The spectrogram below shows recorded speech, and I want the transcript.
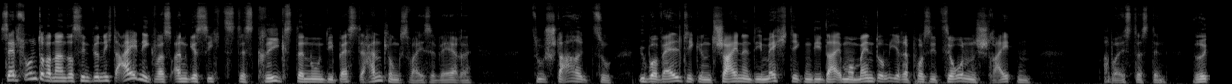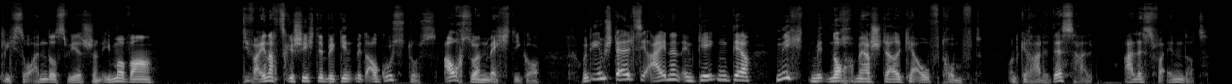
Selbst untereinander sind wir nicht einig, was angesichts des Kriegs denn nun die beste Handlungsweise wäre. Zu stark, zu überwältigend scheinen die Mächtigen, die da im Moment um ihre Positionen streiten. Aber ist das denn wirklich so anders, wie es schon immer war? Die Weihnachtsgeschichte beginnt mit Augustus, auch so ein Mächtiger. Und ihm stellt sie einen entgegen, der nicht mit noch mehr Stärke auftrumpft und gerade deshalb alles verändert.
